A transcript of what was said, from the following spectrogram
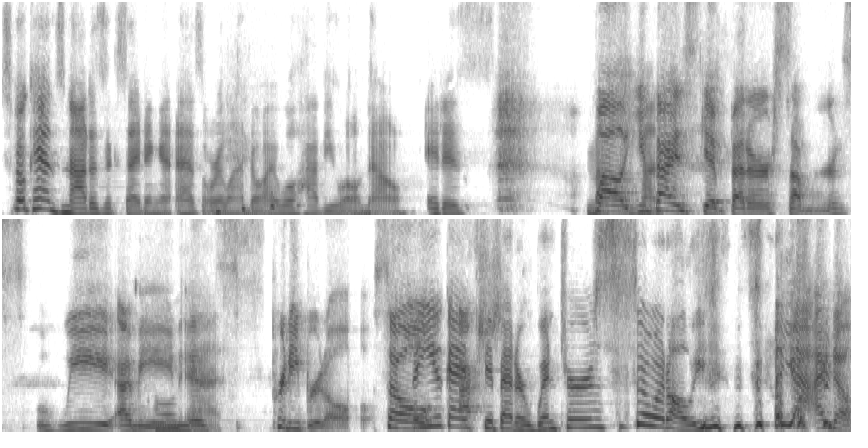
Spokane's not as exciting as Orlando. I will have you all know. It is. Well, you fun. guys get better summers. We I oh, mean, Oh, it's pretty brutal. So But you guys actu- get better winters, so it all evens. yeah, I know.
